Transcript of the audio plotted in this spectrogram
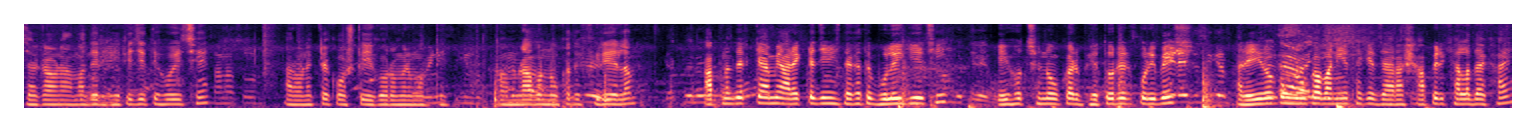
যার কারণে আমাদের হেঁটে যেতে হয়েছে আর অনেকটা কষ্ট এই গরমের মধ্যে। তো আমরা আবার নৌকাতে ফিরে এলাম। আপনাদেরকে আমি আরেকটা জিনিস দেখাতে ভুলেই গিয়েছি। এই হচ্ছে নৌকার ভেতরের পরিবেশ। আর এই রকম নৌকা বানিয়ে থাকে যারা সাপের খেলা দেখায়,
